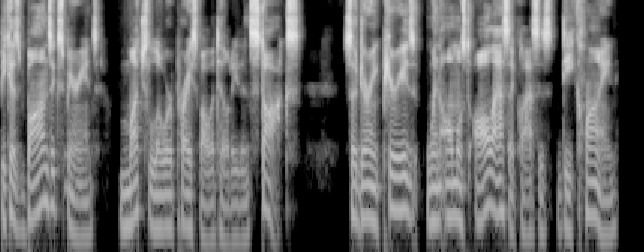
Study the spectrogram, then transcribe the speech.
because bonds experience much lower price volatility than stocks. So during periods when almost all asset classes decline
